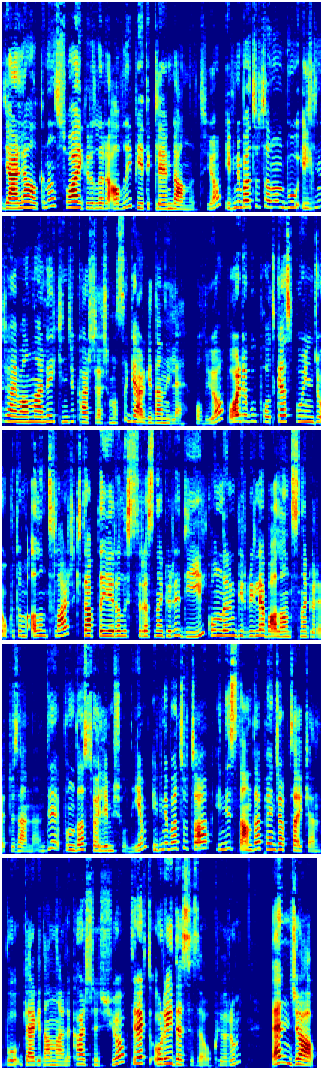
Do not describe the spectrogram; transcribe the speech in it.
yerli halkının su aygırıları avlayıp yediklerini de anlatıyor. İbn Battuta'nın bu ilginç hayvanlarla ikinci karşılaşması gergedan ile oluyor. Bu arada bu podcast boyunca okuduğum alıntılar kitapta yer alış sırasına göre değil, konuların birbiriyle bağlantısına göre düzenlendi. Bunu da söylemiş olayım. İbn Battuta Hindistan'da Pencap'tayken bu gergedanlarla karşılaşıyor. Direkt orayı da size okuyorum. Benjab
